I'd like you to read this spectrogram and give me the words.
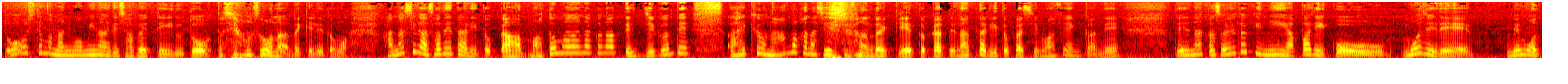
どうしても何も見ないで喋っていると私もそうなんだけれども話がそれたりとかまとまらなくなって自分で「あ今日何の話してたんだっけ?」とかってなったりとかしませんかね？でなんかそういう時にやっぱりこう文字でメモ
